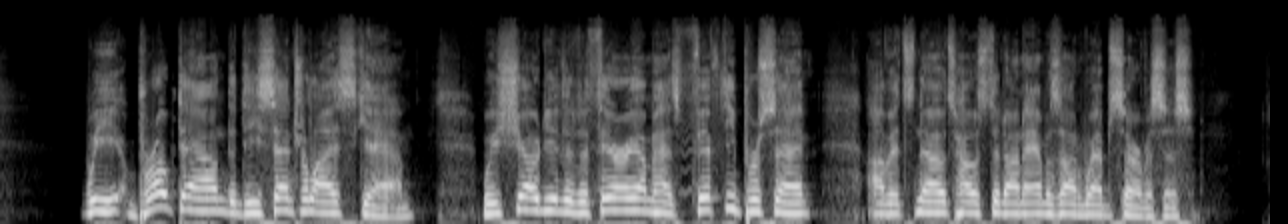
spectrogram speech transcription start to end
we broke down the decentralized scam. We showed you that Ethereum has 50% of its nodes hosted on Amazon Web Services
